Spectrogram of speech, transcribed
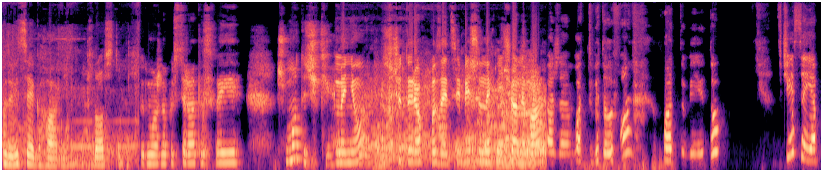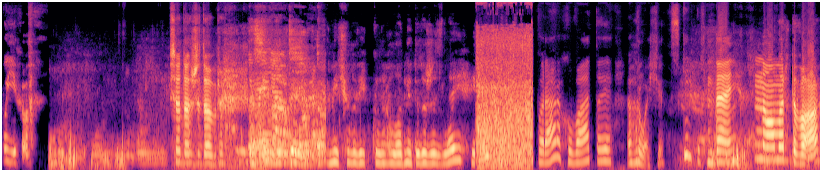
Подивіться, як гарно. Просто. Тут можна постирати свої шмоточки. Меню з чотирьох позицій. Більше в них нічого нема. Каже, от тобі телефон, от тобі Ютуб. Вчися, я поїхав. Все дуже добре. Мій чоловік, коли голодний, то дуже злий. Пора рахувати гроші. Скільки ж? День номер два.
